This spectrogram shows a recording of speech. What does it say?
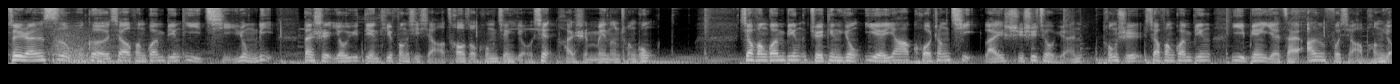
虽然四五个消防官兵一起用力，但是由于电梯缝隙小，操作空间有限，还是没能成功。消防官兵决定用液压扩张器来实施救援，同时消防官兵一边也在安抚小朋友。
